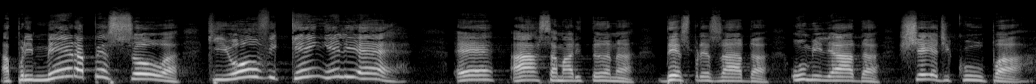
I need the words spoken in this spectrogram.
A primeira pessoa que ouve quem ele é é a samaritana desprezada, humilhada, cheia de culpa.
